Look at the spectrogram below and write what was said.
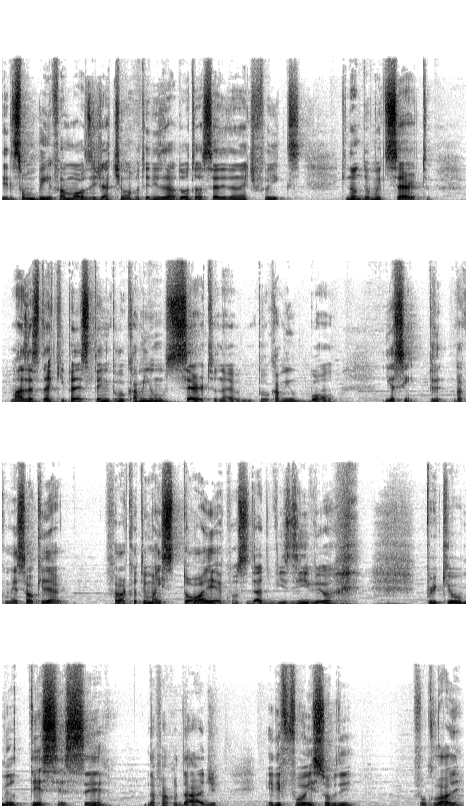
eles são bem famosos e já tinham roteirizado outra série da Netflix, que não deu muito certo. Mas essa daqui parece que tá indo pelo caminho certo, né? Pelo caminho bom. E assim, para começar, eu queria falar que eu tenho uma história com Cidade Visível, porque o meu TCC da faculdade, ele foi sobre folclore.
